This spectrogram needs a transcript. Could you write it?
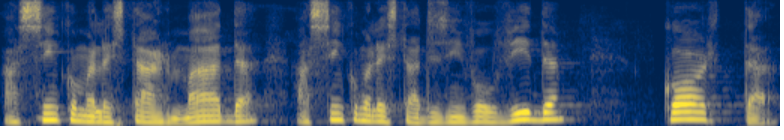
assim como ela está armada, assim como ela está desenvolvida, corta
